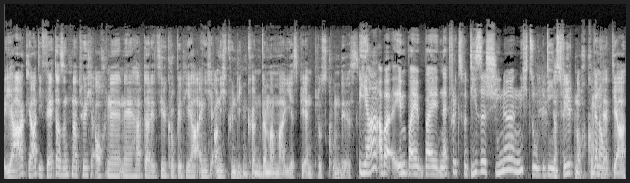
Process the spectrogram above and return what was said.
ja, klar, die Väter sind natürlich auch eine, eine härtere Zielgruppe, die ja eigentlich auch nicht kündigen können, wenn man mal ESPN Plus Kunde ist. Ja, aber eben bei, bei Netflix wird diese Schiene nicht so bedient. Das fehlt noch komplett, genau. ja.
